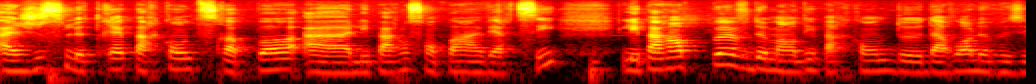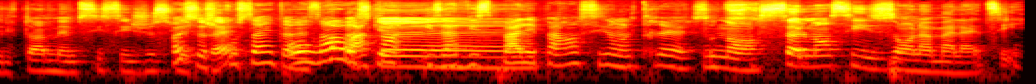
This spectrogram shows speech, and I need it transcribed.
a juste le trait, par contre, il sera pas, à- les parents ne sont pas avertis. Les parents peuvent demander, par contre, d'avoir le résultat, même si c'est juste Ouais, le ça, je trait. trouve ça Oh, intéressant wow, parce attends, que... ils avisent pas les parents s'ils ont le trait. Non, seulement s'ils ont la maladie.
